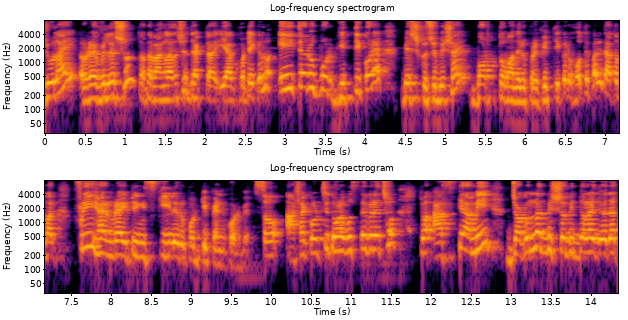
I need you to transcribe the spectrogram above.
জুলাই রেভুলেশন তথা বাংলাদেশে যে একটা ইয়া ঘটে গেল, এইটার উপর ভিত্তি করে বেশ কিছু বিষয় বর্তমানের উপরে ভিত্তি করে হতে পারে তা তোমার ফ্রি হ্যান্ড রাইটিং স্কিলের উপর ডিপেন্ড করবে। সো আশা করছি তোমরা বুঝতে পেরেছ। তো আজকে আমি জগন্নাথ বিশ্ববিদ্যালয় দুই হাজার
